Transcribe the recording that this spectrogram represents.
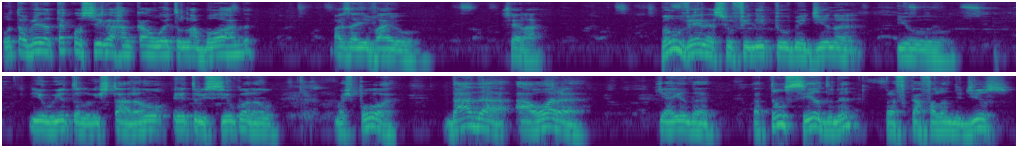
Ou talvez até consiga arrancar um 8 na borda, mas aí vai o. sei lá. Vamos ver né, se o Felipe, o Medina e o, e o Ítalo estarão entre os cinco ou não. Mas, porra, dada a hora que ainda tá tão cedo, né, para ficar falando disso.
